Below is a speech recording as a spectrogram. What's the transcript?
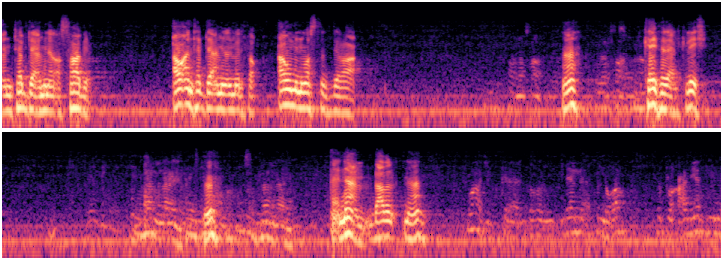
أن تبدأ من الأصابع أو أن تبدأ من المرفق أو من وسط الذراع؟ ها؟ كيف ذلك؟ ليش؟ ها؟ نعم بعض نعم واجب لأن في اللغة يطلق على اليد من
